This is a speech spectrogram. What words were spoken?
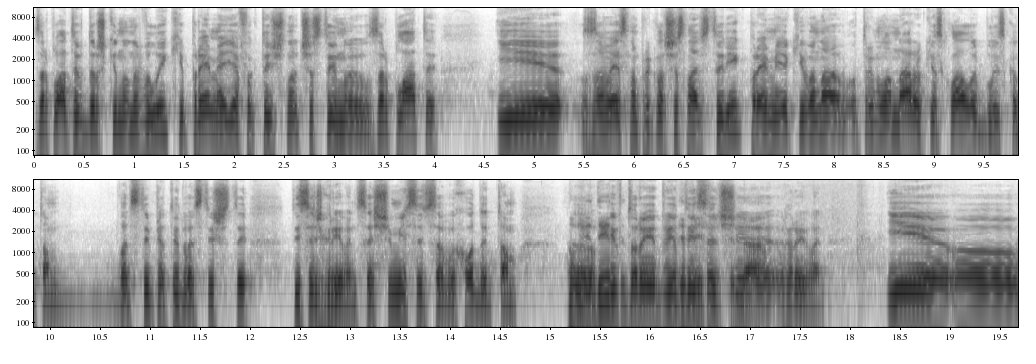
зарплати в Держкіно невеликі, премія є фактично частиною зарплати. І за весь, наприклад, 16 рік премії, які вона отримала на руки, склали близько там 25-26 тисяч гривень. Це щомісяця виходить там Ну, дві- е, дві- півтори-дві дві тисячі тисячі, да. гривень. І е,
